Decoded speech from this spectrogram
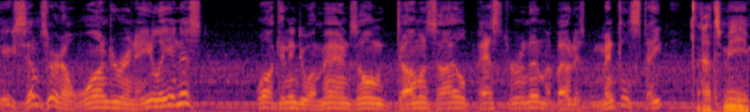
You some sort of wandering alienist? Walking into a man's own domicile, pestering him about his mental state? that's me.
